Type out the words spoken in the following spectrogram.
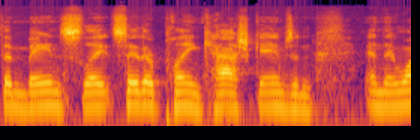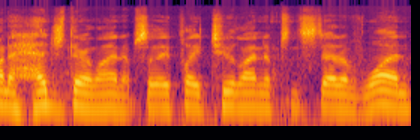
the main slate. Say they're playing cash games and and they want to hedge their lineup, so they play two lineups instead of one.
